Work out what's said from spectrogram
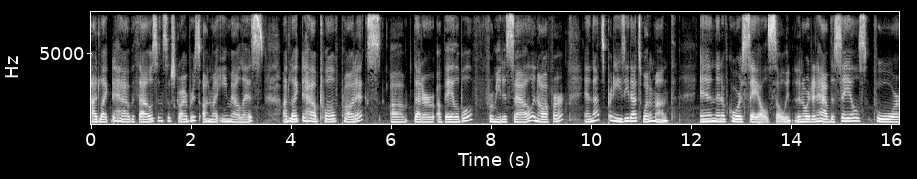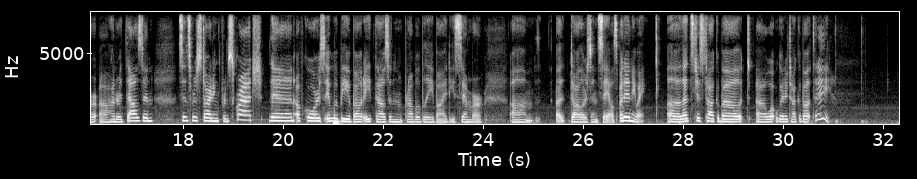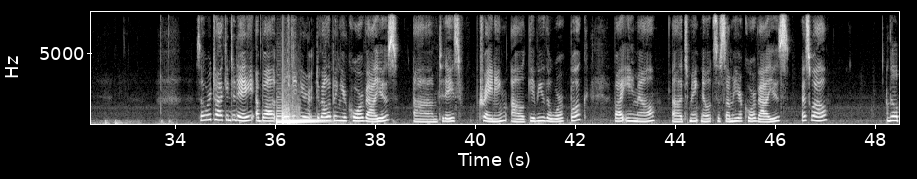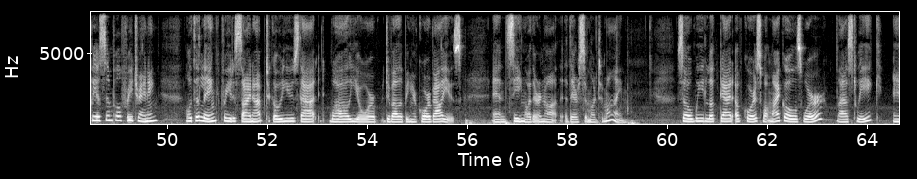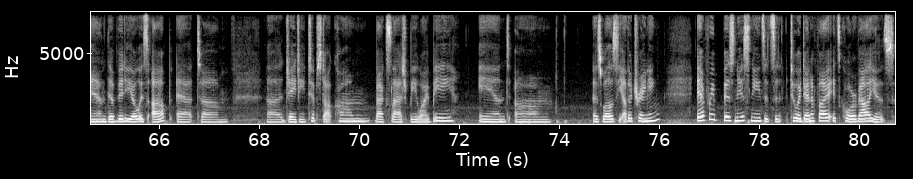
I'd like to have a thousand subscribers on my email list. I'd like to have 12 products um, that are available for me to sell and offer, and that's pretty easy. That's one a month and then of course sales. So in, in order to have the sales for a hundred thousand since we're starting from scratch then of course it would be about 8000 probably by december um, uh, dollars in sales. But anyway uh, let's just talk about uh, what we're going to talk about today. So we're talking today about building your developing your core values. Um, today's training, I'll give you the workbook by email uh, to make notes of some of your core values as well. There'll be a simple free training with a link for you to sign up to go use that while you're developing your core values and seeing whether or not they're similar to mine. So, we looked at, of course, what my goals were last week, and the video is up at um, uh, jgtips.com backslash BYB, and um, as well as the other training. Every business needs its, to identify its core values.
